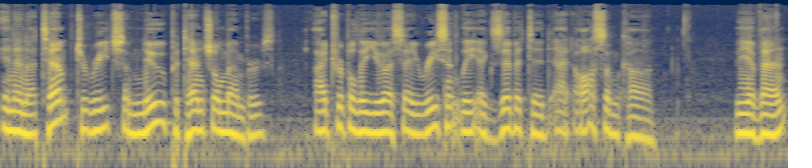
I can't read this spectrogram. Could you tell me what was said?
In an attempt to reach some new potential members, IEEE USA recently exhibited at AwesomeCon. The event,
